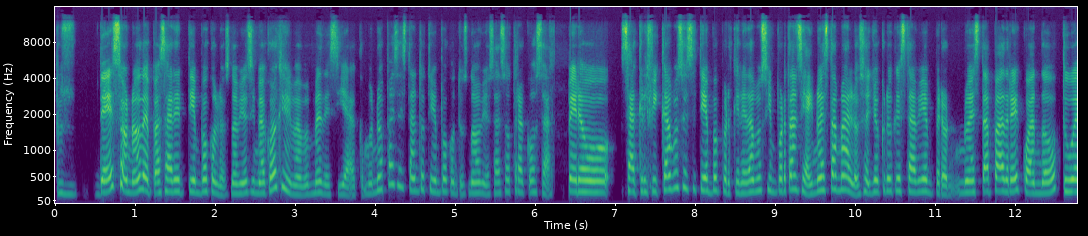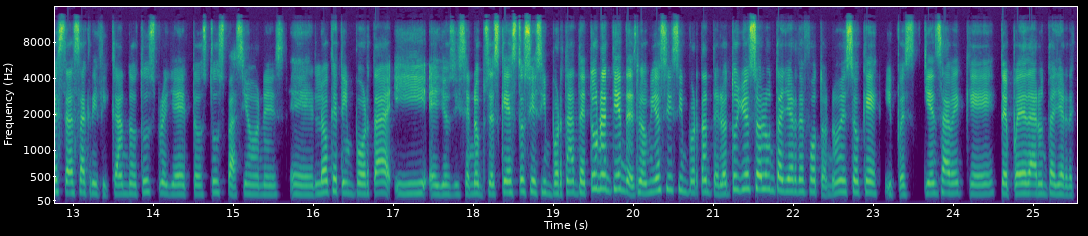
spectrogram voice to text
Pues, de eso, ¿no? De pasar el tiempo con los novios. Y me acuerdo que mi mamá me decía, como no pases tanto tiempo con tus novios, haz otra cosa. Pero sacrificamos ese tiempo porque le damos importancia y no está mal. O sea, yo creo que está bien, pero no está padre cuando tú estás sacrificando tus proyectos, tus pasiones, eh, lo que te importa y ellos dicen, no, pues es que esto sí es importante. Tú no entiendes, lo mío sí es importante. Lo tuyo es solo un taller de foto, ¿no? Eso qué. Y pues quién sabe que te puede dar un taller de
